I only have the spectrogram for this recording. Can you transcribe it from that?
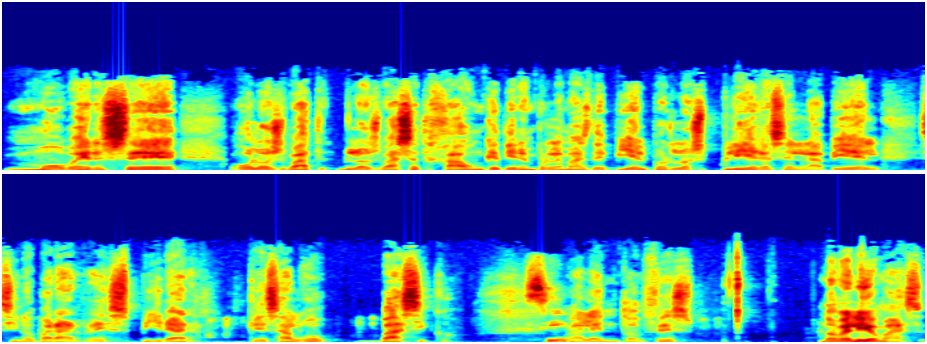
moverse o los, los Basset Hound que tienen problemas de piel por los pliegues en la piel, sino para respirar, que es algo básico. ¿Vale? Entonces, no me lío más.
